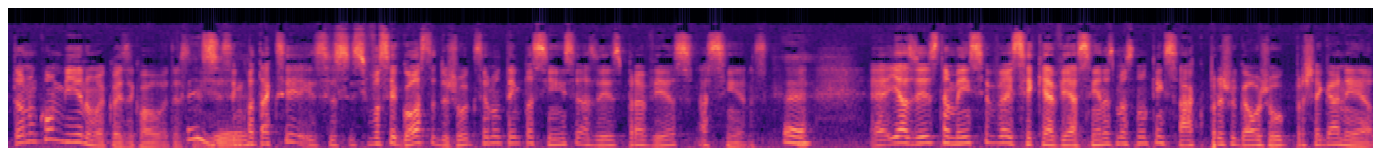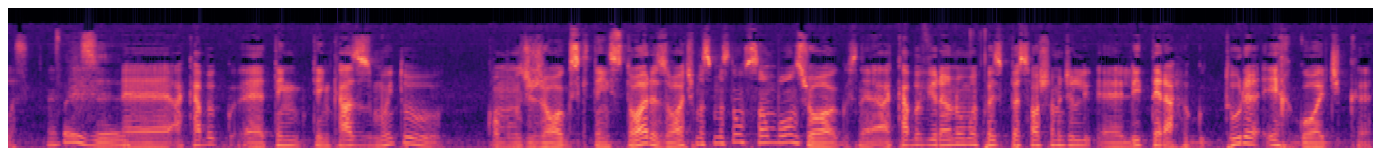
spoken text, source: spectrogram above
Então não combina uma coisa com a outra. Assim. Sem contar que você, se, se, você gosta do jogo, você não tem paciência às vezes para ver as, as cenas. É. Né? É, e às vezes também você quer ver as cenas, mas não tem saco para jogar o jogo para chegar nelas. Né? Pois é. é acaba, é, tem, tem casos muito comuns de jogos que têm histórias ótimas, mas não são bons jogos. Né? Acaba virando uma coisa que o pessoal chama de é, literatura ergódica.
